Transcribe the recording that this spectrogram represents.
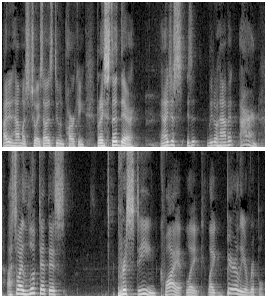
I didn't have much choice. I was doing parking. But I stood there and I just, is it, we don't have it? Darn. Uh, so I looked at this pristine, quiet lake, like barely a ripple.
